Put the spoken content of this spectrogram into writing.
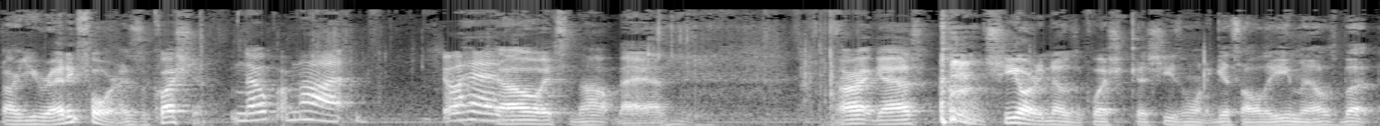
Are you ready for it? Is the question. nope, I'm not. Go ahead. Oh, it's not bad. All right, guys. she already knows the question because she's the one that gets all the emails. But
